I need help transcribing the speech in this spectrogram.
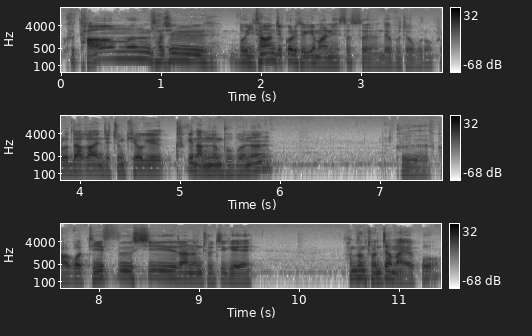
그 다음은 사실 뭐 이상한 짓거리 되게 많이 했었어요 내부적으로. 그러다가 이제 좀 기억에 크게 남는 부분은 그 과거 DSC라는 조직의 삼성전자 말고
